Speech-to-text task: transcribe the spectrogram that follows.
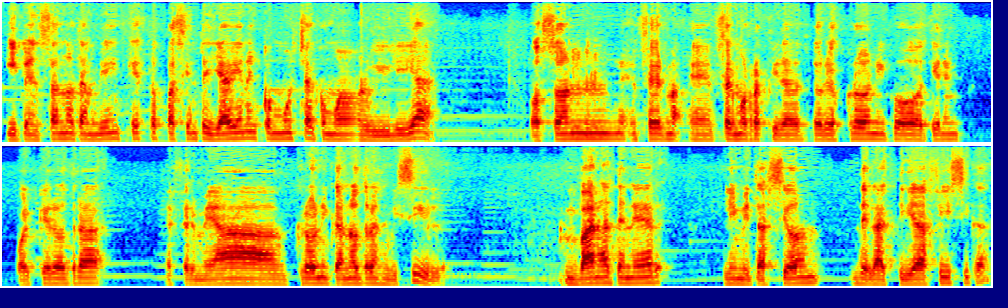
y pensando también que estos pacientes ya vienen con mucha comorbilidad o son enfermos respiratorios crónicos o tienen cualquier otra enfermedad crónica no transmisible. Van a tener limitación de la actividad física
